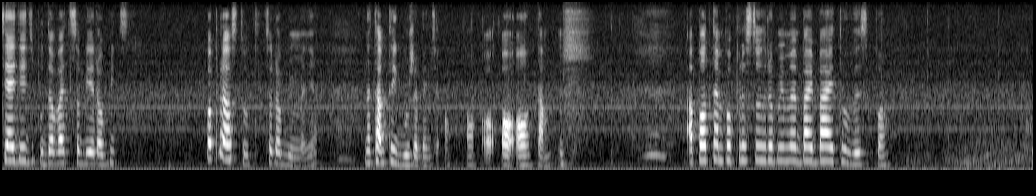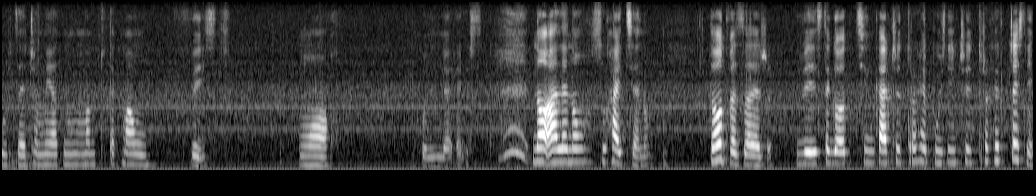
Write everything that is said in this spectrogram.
siedzieć, budować sobie, robić po prostu to, co robimy, nie? Na tamtej górze będzie, o, o, o, o, o tam. A potem po prostu zrobimy bye bye tą wyspę. Kurde, czemu ja mam tu tak mało wyjść? Och, cholera jest. No, ale no, słuchajcie, no. To od was zależy. Wy z tego odcinka, czy trochę później, czy trochę wcześniej.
